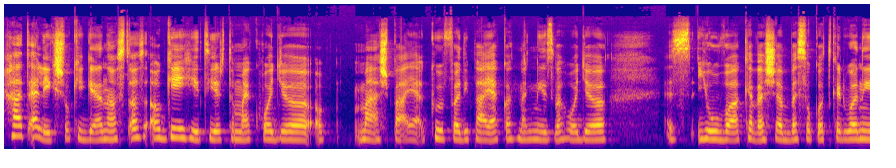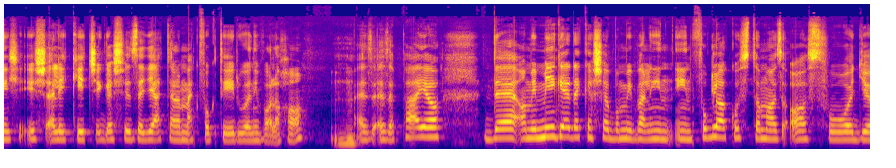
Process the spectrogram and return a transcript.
Hát elég sok, igen. Azt az, a G7 írta meg, hogy a más pályák, külföldi pályákat megnézve, hogy ez jóval kevesebbe szokott kerülni, és, és elég kétséges, hogy ez egyáltalán meg fog térülni valaha, uh-huh. ez, ez a pálya. De ami még érdekesebb, amivel én, én foglalkoztam, az az, hogy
